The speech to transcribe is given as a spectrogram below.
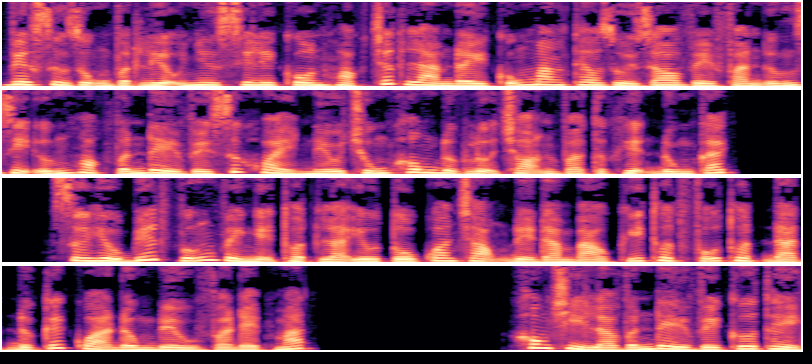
Việc sử dụng vật liệu như silicon hoặc chất làm đầy cũng mang theo rủi ro về phản ứng dị ứng hoặc vấn đề về sức khỏe nếu chúng không được lựa chọn và thực hiện đúng cách. Sự hiểu biết vững về nghệ thuật là yếu tố quan trọng để đảm bảo kỹ thuật phẫu thuật đạt được kết quả đồng đều và đẹp mắt. Không chỉ là vấn đề về cơ thể,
